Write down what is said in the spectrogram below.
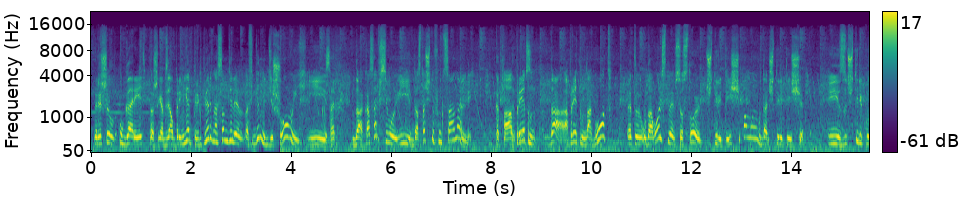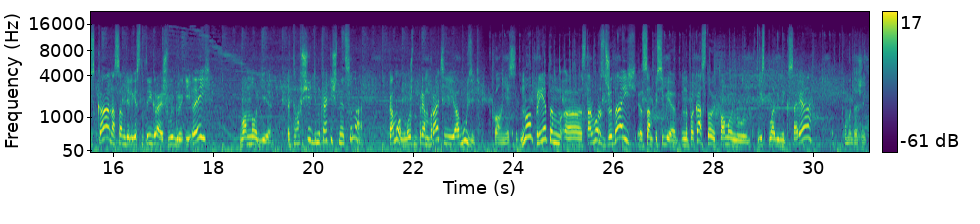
решил угореть, потому что я взял премьер. Премьер на самом деле офигенно дешевый и... Косарь. Да, косарь всего и достаточно функциональный. Как А при этом, да, а при этом на год это удовольствие все стоит 4000, по-моему, да, 4000. И за 4 куска, на самом деле, если ты играешь в игры EA, во многие, это вообще демократичная цена. Come on, можно прям брать и абузить. Вполне себе. Но при этом э, Star Wars Jedi сам по себе на ПК стоит, по-моему, 3,5 косаря. По-моему, даже...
